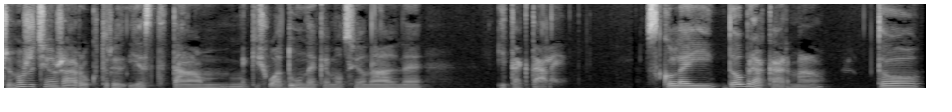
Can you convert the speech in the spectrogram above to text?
czy może ciężaru, który jest tam, jakiś ładunek emocjonalny i tak dalej. Z kolei dobra karma to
